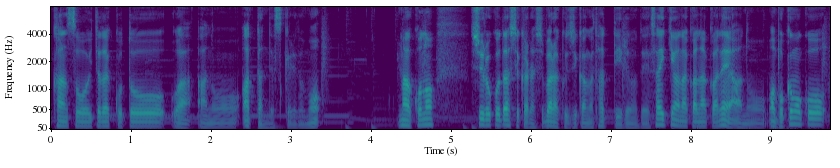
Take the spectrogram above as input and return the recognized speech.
感想をいただくことはあのあったんですけれどもまあこの収録を出してからしばらく時間が経っているので、最近はなかなかね、あの、まあ、僕もこう、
